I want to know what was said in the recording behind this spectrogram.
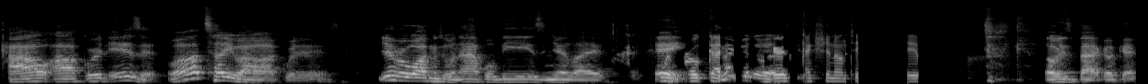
How awkward is it? Well, I'll tell you how awkward it is. You ever walk into an Applebee's and you're like, "Hey, broke guy can I go to a connection on table." Oh, he's back. Okay.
